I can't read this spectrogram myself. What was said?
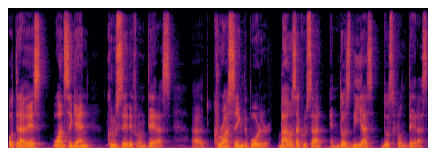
Otra vez, once again, cruce de fronteras. Uh, crossing the border. Vamos a cruzar en dos días dos fronteras.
